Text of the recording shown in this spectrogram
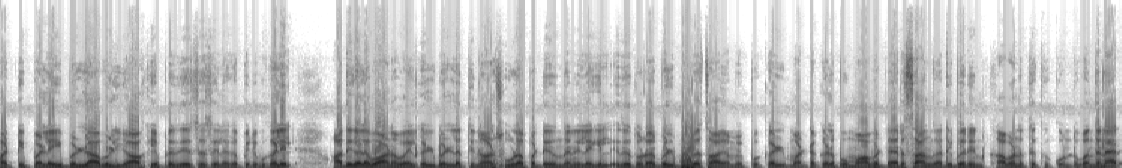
பட்டிப்பளை வெள்ளாவளி ஆகிய பிரதேச சிலக பிரிவுகளில் அதிகளவான வயல்கள் வெள்ளத்தினால் சூழப்பட்டிருந்த நிலையில் இது தொடர்பில் விவசாய அமைப்புகள் மட்டக்களப்பு மாவட்ட அரசாங்க அதிபரின் கவனத்துக்கு கொண்டு வந்தனர்.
